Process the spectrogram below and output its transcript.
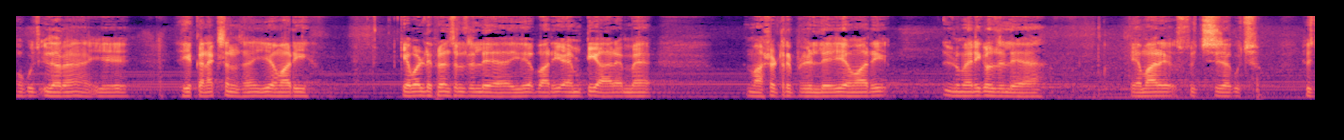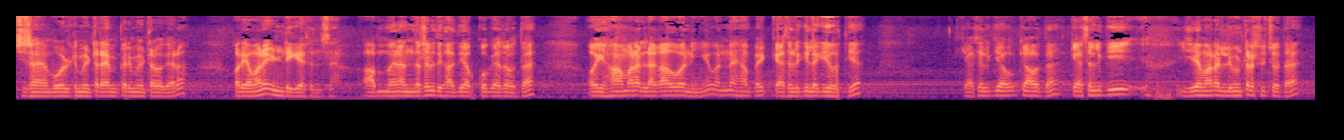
वो कुछ इधर हैं, ये ये कनेक्शन हैं, ये हमारी केबल डिफरेंशियल रिले है, ये हमारी एम टी आर एम है मास्टर ट्रिप रिले ये हमारी न्यूमेरिकल रिले है। ये हमारे स्विच है कुछ स्विचेस हैं वोल्ट मीटर एम्पेयर मीटर वगैरह, और ये हमारे इंडिकेशन है। आप मैंने अंदर से भी दिखा दिया आपको कैसा होता है। और यहाँ हमारा लगा हुआ नहीं है, वरना यहाँ पे कैसल की लगी होती है। कैसल हो, क्या होता है? कैसल की, ये हमारा लिमिटर स्विच होता है।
